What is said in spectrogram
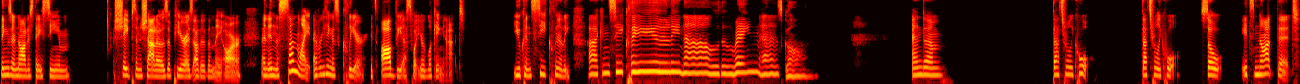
things are not as they seem shapes and shadows appear as other than they are and in the sunlight, everything is clear. It's obvious what you're looking at. You can see clearly. I can see clearly now the rain has gone. And um that's really cool. That's really cool. So it's not that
